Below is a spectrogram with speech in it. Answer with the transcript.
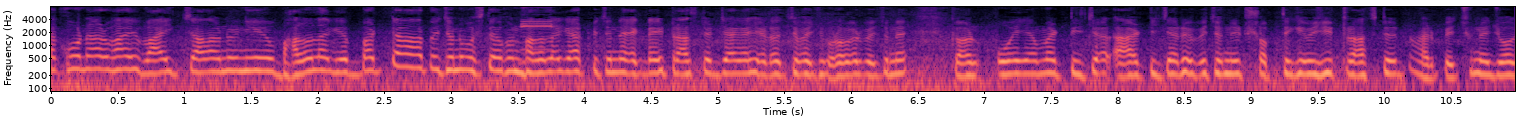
এখন আর ভাই বাইক চালানো নিয়ে ভালো লাগে বাট পেছনে বসতে এখন ভালো লাগে। আর পেছনে একটাই ট্রাস্টের জায়গা, সেটা হচ্ছে ভাই সৌরভের পেছনে। কারণ ওই আমার টিচার আর টিচারের পেছনে সব থেকে বেশি ট্রাস্টেড আর পেছনে জল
